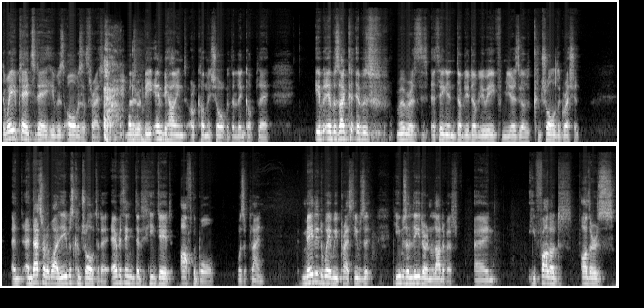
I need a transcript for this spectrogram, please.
the way he played today. He was always a threat, whether it be in behind or coming short with the link-up play. It, it was like it was remember a, th- a thing in WWE from years ago, controlled aggression, and and that's what it was. He was controlled today. Everything that he did off the ball was a plan. Mainly the way we pressed. He was a he was a leader in a lot of it, and he followed others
